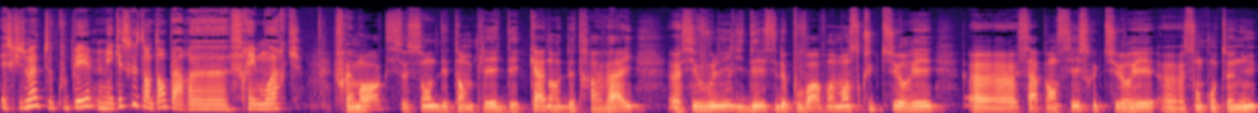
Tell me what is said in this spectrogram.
Excuse-moi de te couper, mais qu'est-ce que tu entends par euh, framework? Frameworks, ce sont des templates, des cadres de travail. Euh, si vous voulez, l'idée, c'est de pouvoir vraiment structurer euh, sa pensée, structurer son contenu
